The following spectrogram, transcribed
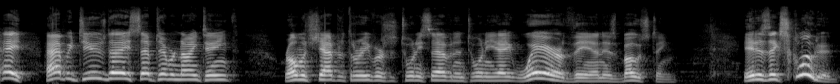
hey, happy Tuesday, September 19th. Romans chapter 3, verses 27 and 28. Where then is boasting? It is excluded.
